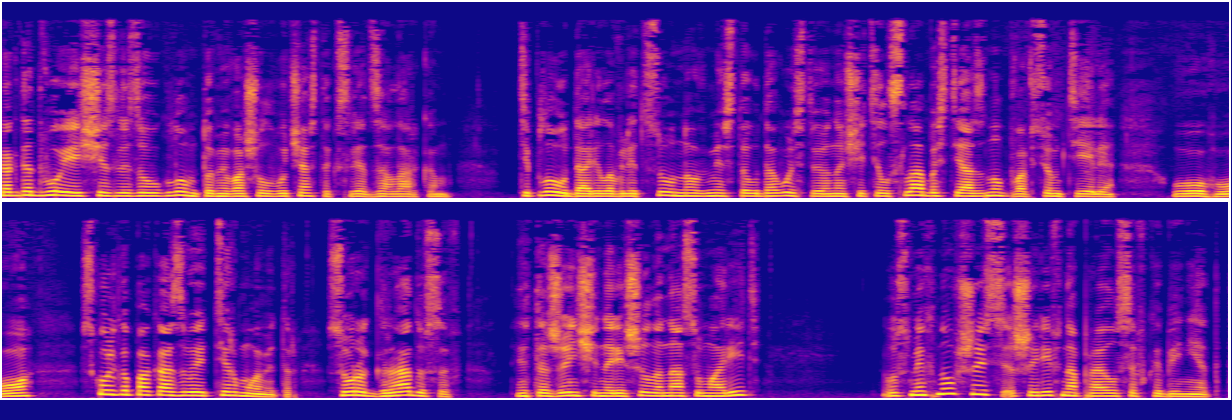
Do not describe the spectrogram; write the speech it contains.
Когда двое исчезли за углом, Томми вошел в участок вслед за Ларком. Тепло ударило в лицо, но вместо удовольствия он ощутил слабость и озноб во всем теле. «Ого! Сколько показывает термометр? Сорок градусов? Эта женщина решила нас уморить?» Усмехнувшись, шериф направился в кабинет.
